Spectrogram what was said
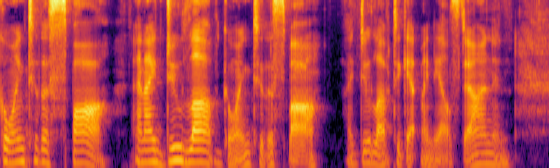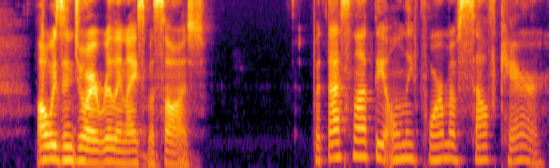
going to the spa. And I do love going to the spa. I do love to get my nails done and always enjoy a really nice massage. But that's not the only form of self care.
